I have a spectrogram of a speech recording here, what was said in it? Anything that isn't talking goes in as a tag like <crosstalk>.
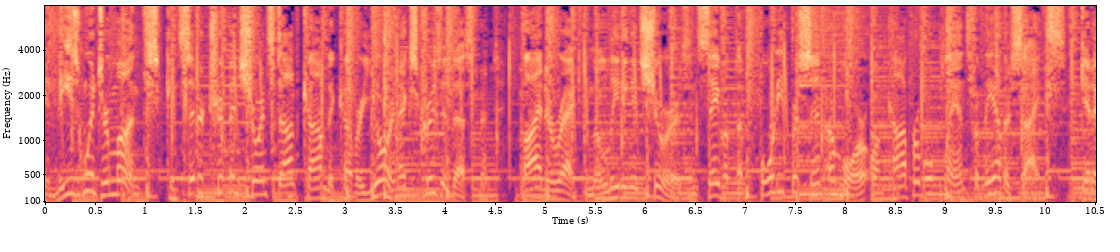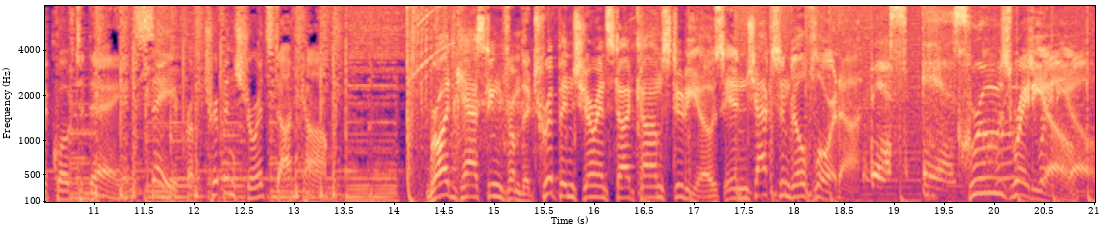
In these winter months, consider tripinsurance.com to cover your next cruise investment. Buy direct from the leading insurers and save up to 40% or more on comparable plans from the other sites. Get a quote today and save from tripinsurance.com. Broadcasting from the tripinsurance.com studios in Jacksonville, Florida. This is Cruise Radio.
